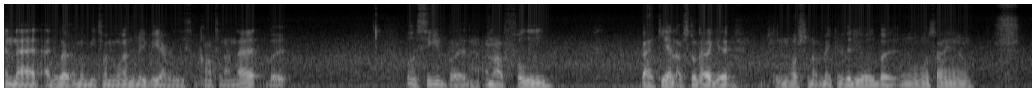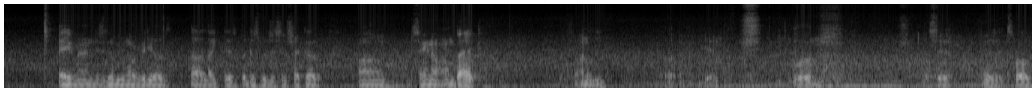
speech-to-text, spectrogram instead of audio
in that I do have MLB 21. Maybe I release some content on that, but we'll see. But I'm not fully back yet. I've still got to get the notion of making videos, but once I am, hey man, there's gonna be more videos uh, like this, but this was just a checkup um, saying I'm back finally. Uh, yeah. Well, that's it. What is it? 12?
